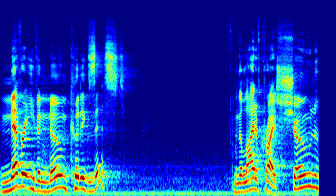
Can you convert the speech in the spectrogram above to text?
never even known could exist. When the light of Christ shone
